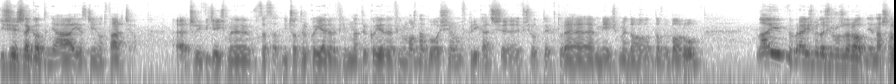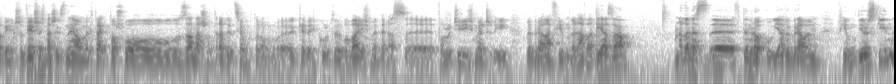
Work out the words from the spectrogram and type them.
Dzisiejszego dnia jest dzień otwarcia, czyli widzieliśmy zasadniczo tylko jeden film. Na tylko jeden film można było się wklikać e, wśród tych, które mieliśmy do, do wyboru. No i wybraliśmy dość różnorodnie. Nasza większość, większość naszych znajomych tak poszło za naszą tradycją, którą e, kiedyś kultywowaliśmy, teraz e, porzuciliśmy, czyli wybrała film Lava Diaza. Natomiast e, w tym roku ja wybrałem film Deerskin,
